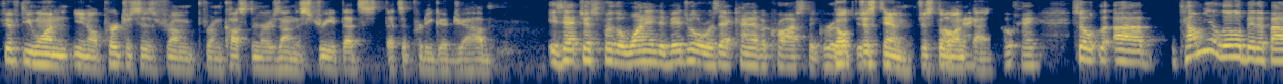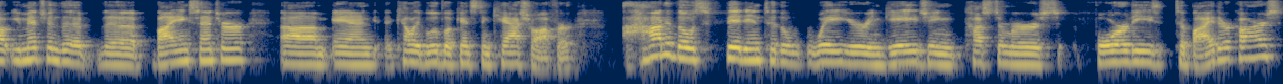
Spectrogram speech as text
51 you know purchases from from customers on the street that's that's a pretty good job. Is that just for the one individual or was that kind of across the group? Nope just, just him just the okay. one guy. okay. So uh, tell me a little bit about you mentioned the the buying center um, and Kelley blue book instant cash offer how do those fit into the way you're engaging customers for these to buy their cars?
